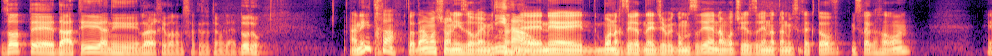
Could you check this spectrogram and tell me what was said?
זאת אה, דעתי, אני לא ארחיב על המשחק הזה יותר מדי. דודו. אני איתך, אתה יודע משהו? אני זורם איתך. ניהאו. בוא נחזיר את נייג'ה במקום זריאן, למרות שזריאן נתן משחק טוב, משחק אחרון. אה,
